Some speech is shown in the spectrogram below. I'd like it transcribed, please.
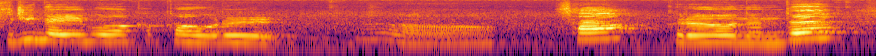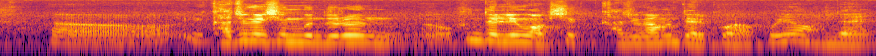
굳이 네이버와 카카오를 어, 사 그러는데 어, 가지고 계신 분들은 흔들림 없이 가져가면 될 것 같고요. 네.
